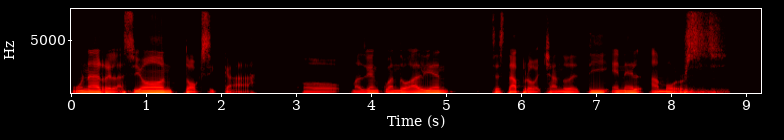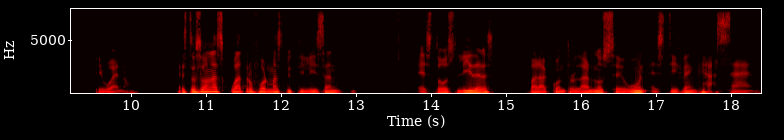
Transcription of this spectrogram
una relación tóxica o más bien cuando alguien se está aprovechando de ti en el amor. Y bueno, estas son las cuatro formas que utilizan estos líderes para controlarnos según Stephen Hassan.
